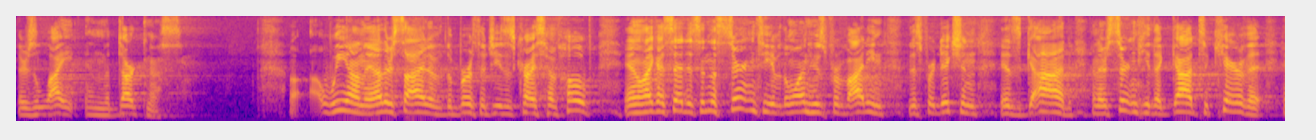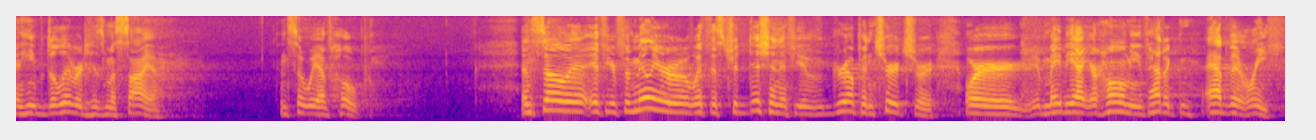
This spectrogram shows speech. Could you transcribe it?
There's light in the darkness. Uh, we, on the other side of the birth of Jesus Christ, have hope. And like I said, it's in the certainty of the one who's providing this prediction is God. And there's certainty that God took care of it and he delivered his Messiah. And so we have hope. And so, uh, if you're familiar with this tradition, if you grew up in church or, or maybe at your home, you've had an Advent wreath.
